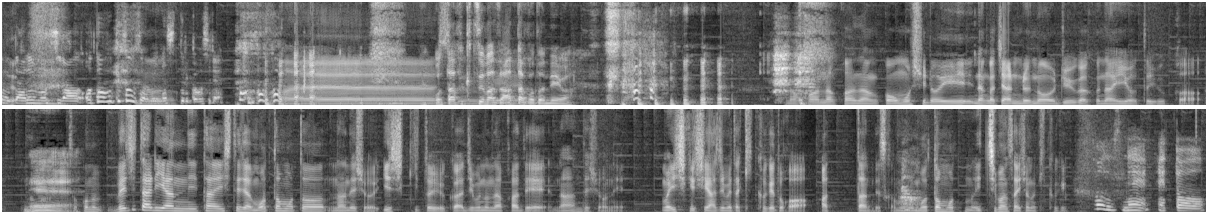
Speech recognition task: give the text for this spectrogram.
の。誰も知らん。オタフクソースはみんな知ってるかもしれん。へーオタフクツまず会ったことねえわ。なかなかなんか面白いなんかジャンルの留学内容というか、ねこのベジタリアンに対してじゃあもともとなんでしょう意識というか自分の中でなんでしょうね、まあ、意識し始めたきっかけとかあったんですか？あ。もともとの一番最初のきっかけ。そうですね。えっと、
